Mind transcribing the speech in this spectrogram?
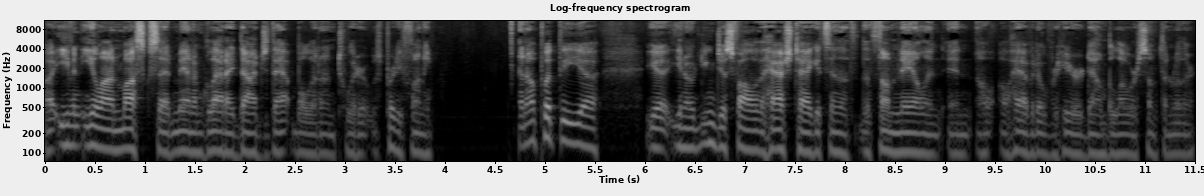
Uh, even Elon Musk said, "Man, I'm glad I dodged that bullet on Twitter. It was pretty funny." And I'll put the, uh, yeah, you know, you can just follow the hashtag. It's in the, the thumbnail, and and I'll, I'll have it over here or down below or something or other.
